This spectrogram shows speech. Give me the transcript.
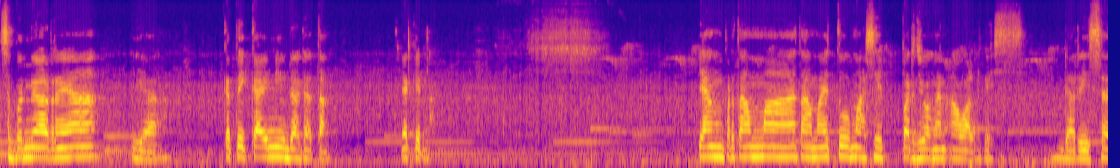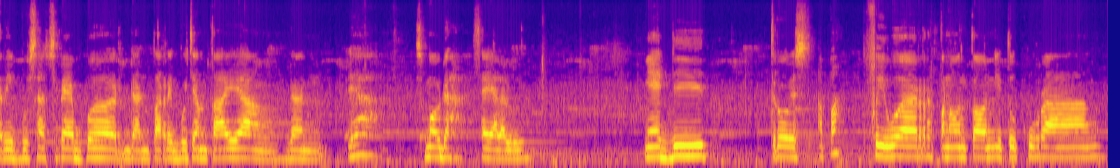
sebenarnya ya ketika ini udah datang. Yakinlah yang pertama-tama itu masih perjuangan awal guys. Dari 1000 subscriber dan 4000 jam tayang dan ya semua udah saya lalui. Ngedit terus apa viewer penonton itu kurang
